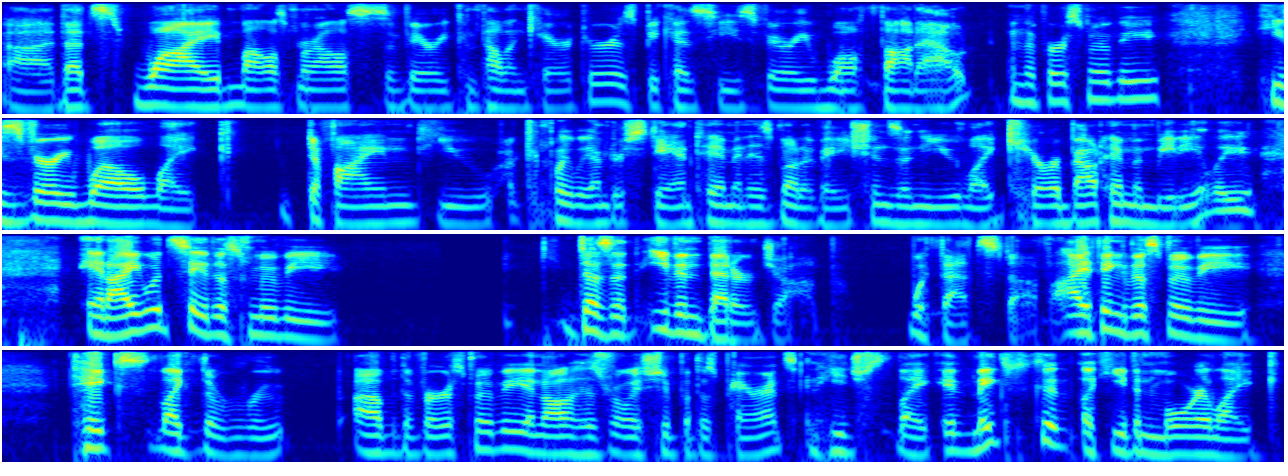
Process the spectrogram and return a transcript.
uh, that's why Miles Morales is a very compelling character, is because he's very well thought out in the first movie. He's very well like defined. You completely understand him and his motivations, and you like care about him immediately. And I would say this movie does an even better job with that stuff. I think this movie takes like the root of the verse movie and all his relationship with his parents, and he just like it makes it like even more like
